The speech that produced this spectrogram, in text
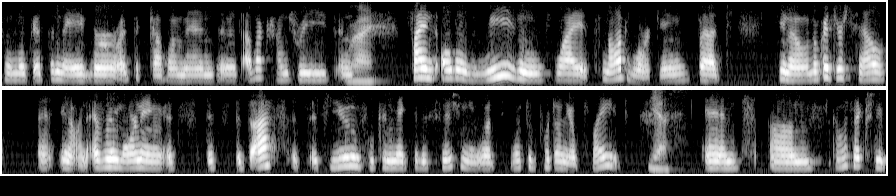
to look at the neighbor or at the government and at other countries and right. find all those reasons why it's not working, but you know look at yourself. Uh, you know, and every morning it's it's it's us, it's it's you who can make the decision what what to put on your plate. Yes. And um, I was actually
